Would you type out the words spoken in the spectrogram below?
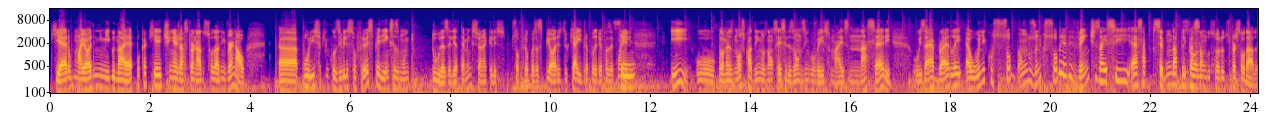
que era o maior inimigo na época que ele tinha já se tornado soldado invernal. Uh, por isso que inclusive ele sofreu experiências muito duras. Ele até menciona que ele sofreu coisas piores do que a Hydra poderia fazer com Sim. ele. E, o, pelo menos nos quadrinhos, não sei se eles vão desenvolver isso mais na série, o Isaiah Bradley é o único so, um dos únicos sobreviventes a esse, essa segunda aplicação soro. do soro do super soldado.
